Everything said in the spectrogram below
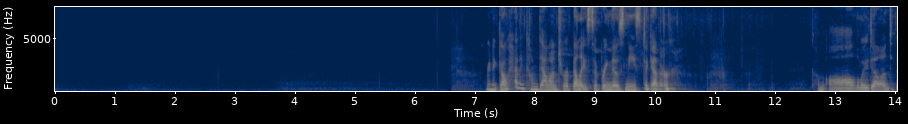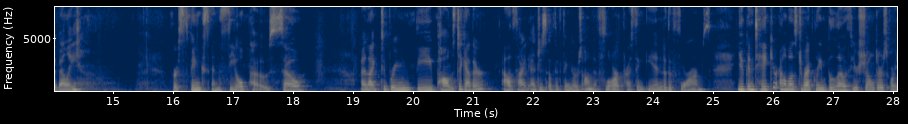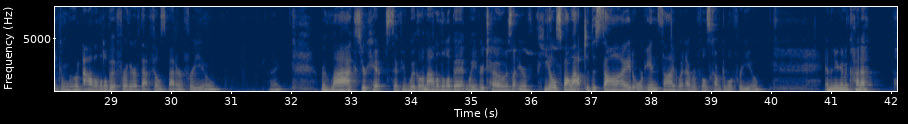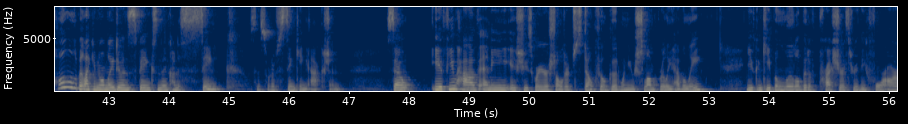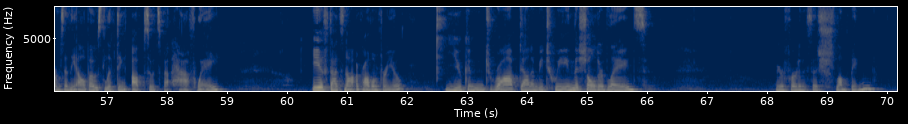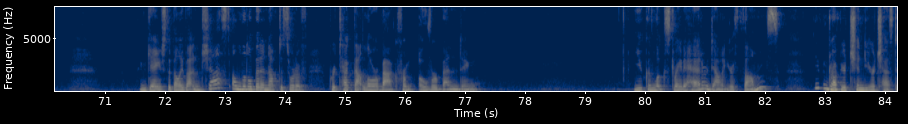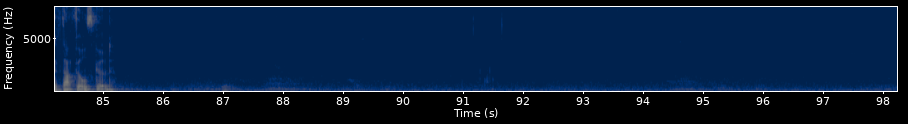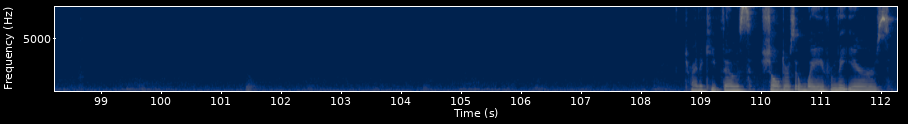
We're going to go ahead and come down onto our belly. So bring those knees together. Come all the way down onto the belly for Sphinx and Seal pose. So I like to bring the palms together, outside edges of the fingers on the floor, pressing into the forearms. You can take your elbows directly below your shoulders or you can move them out a little bit further if that feels better for you. Okay. Relax your hips. So if you wiggle them out a little bit, wave your toes, let your heels fall out to the side or inside, whatever feels comfortable for you. And then you're gonna kind of pull a little bit like you normally do in Sphinx and then kind of sink. So sort of sinking action. So if you have any issues where your shoulders just don't feel good when you slump really heavily, you can keep a little bit of pressure through the forearms and the elbows, lifting up so it's about halfway. If that's not a problem for you, you can drop down in between the shoulder blades. We refer to this as slumping. Engage the belly button just a little bit enough to sort of protect that lower back from overbending. You can look straight ahead or down at your thumbs. You can drop your chin to your chest if that feels good. Try to keep those shoulders away from the ears.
